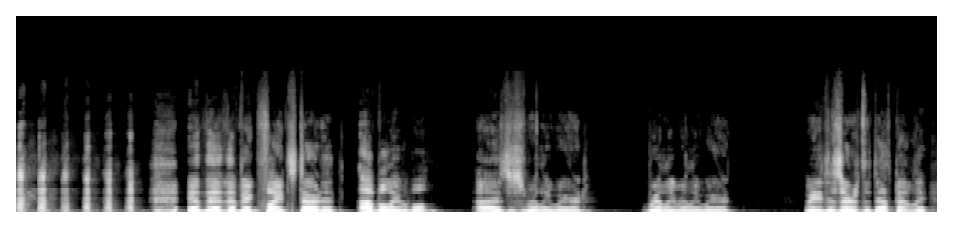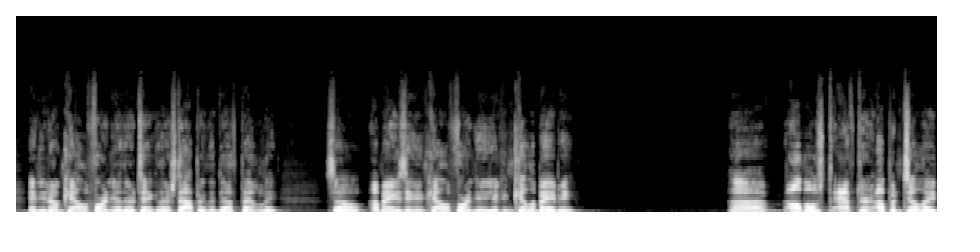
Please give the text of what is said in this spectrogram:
and then the big fight started. Unbelievable. Uh, it's just really weird. Really, really weird. I mean, he deserves the death penalty. And you know, in California, they're taking, they're stopping the death penalty. So amazing in California, you can kill a baby uh, almost after, up until they,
